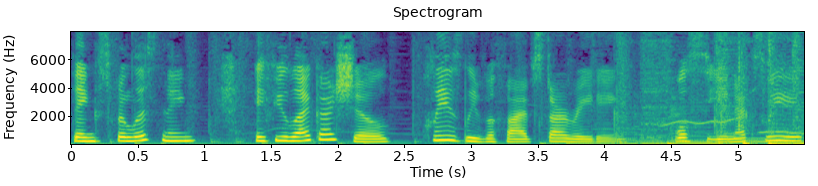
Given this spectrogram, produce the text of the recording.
Thanks for listening. If you like our show, please leave a five star rating. We'll see you next week.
